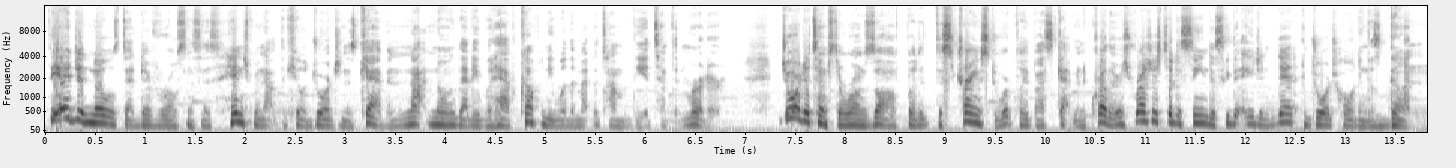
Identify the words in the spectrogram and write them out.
The agent knows that Devereaux sent his henchmen out to kill George in his cabin, not knowing that he would have company with him at the time of the attempted murder. George attempts to run off, but the train steward, played by Scatman Crothers, rushes to the scene to see the agent dead and George holding his gun.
